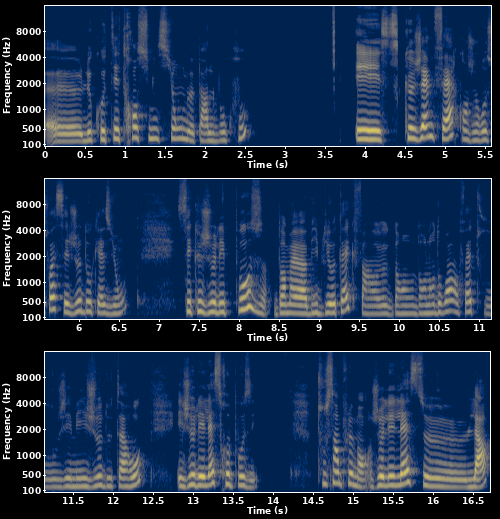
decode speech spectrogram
Le côté transmission me parle beaucoup. Et ce que j'aime faire quand je reçois ces jeux d'occasion, c'est que je les pose dans ma bibliothèque, enfin dans, dans l'endroit en fait où j'ai mes jeux de tarot, et je les laisse reposer. Tout simplement, je les laisse là.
